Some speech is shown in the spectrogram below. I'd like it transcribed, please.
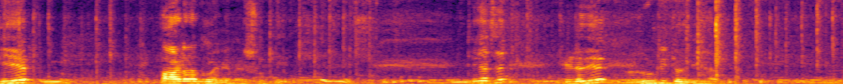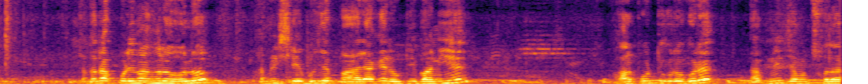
দিয়ে পাউডার করে নেবেন শুকিয়ে। ঠিক আছে? এটা দিয়ে রুটি তৈরি হবে যতটা পরিমাণ হলো হলো, আপনি সেই বুঝে পায়রাকে রুটি বানিয়ে অল্প টুকরো করে আপনি যেমন ছোলা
